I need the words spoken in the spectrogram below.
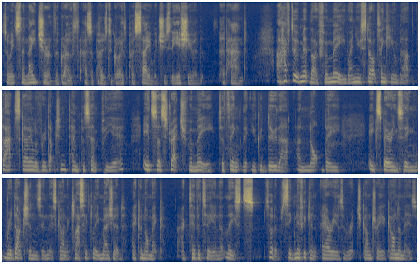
So it's the nature of the growth as opposed to growth per se, which is the issue at, at hand. I have to admit, though, for me, when you start thinking about that scale of reduction, 10% per year, it's a stretch for me to think that you could do that and not be experiencing reductions in this kind of classically measured economic activity in at least sort of significant areas of rich country economies.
